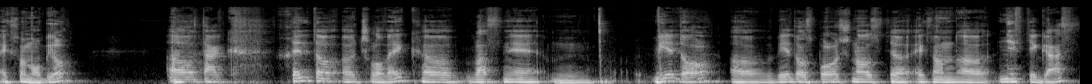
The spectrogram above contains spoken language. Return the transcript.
ExxonMobil, tak tento človek vlastne viedol, viedol spoločnosť Exxon Neftegas,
